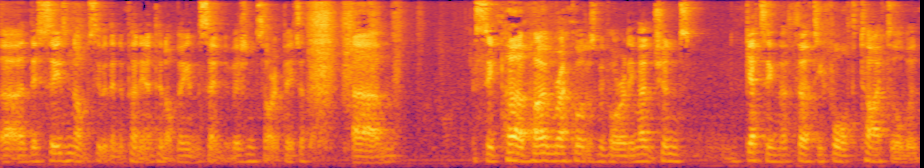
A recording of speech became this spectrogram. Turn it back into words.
uh, this season. Obviously, with Independiente not being in the same division. Sorry, Peter. Um, superb home record, as we've already mentioned. Getting the 34th title would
